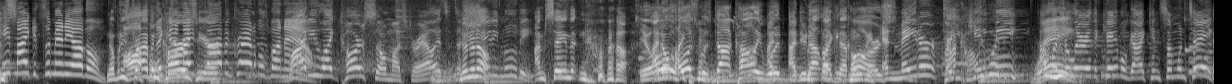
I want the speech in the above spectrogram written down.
they since- keep making so many of them? nobody's Awful. driving they could have cars made here. five Incredibles by now. Why do you like cars so much, Doraleous? It's a No, no, no. shitty movie. I'm saying that no, Yeah, I don't it like. was was Doc Hollywood. I- I do with not like fucking that movie. cars. and Mater? Are Doc you Hollywood? kidding me? How Hey. much of Larry the Cable Guy can someone take?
